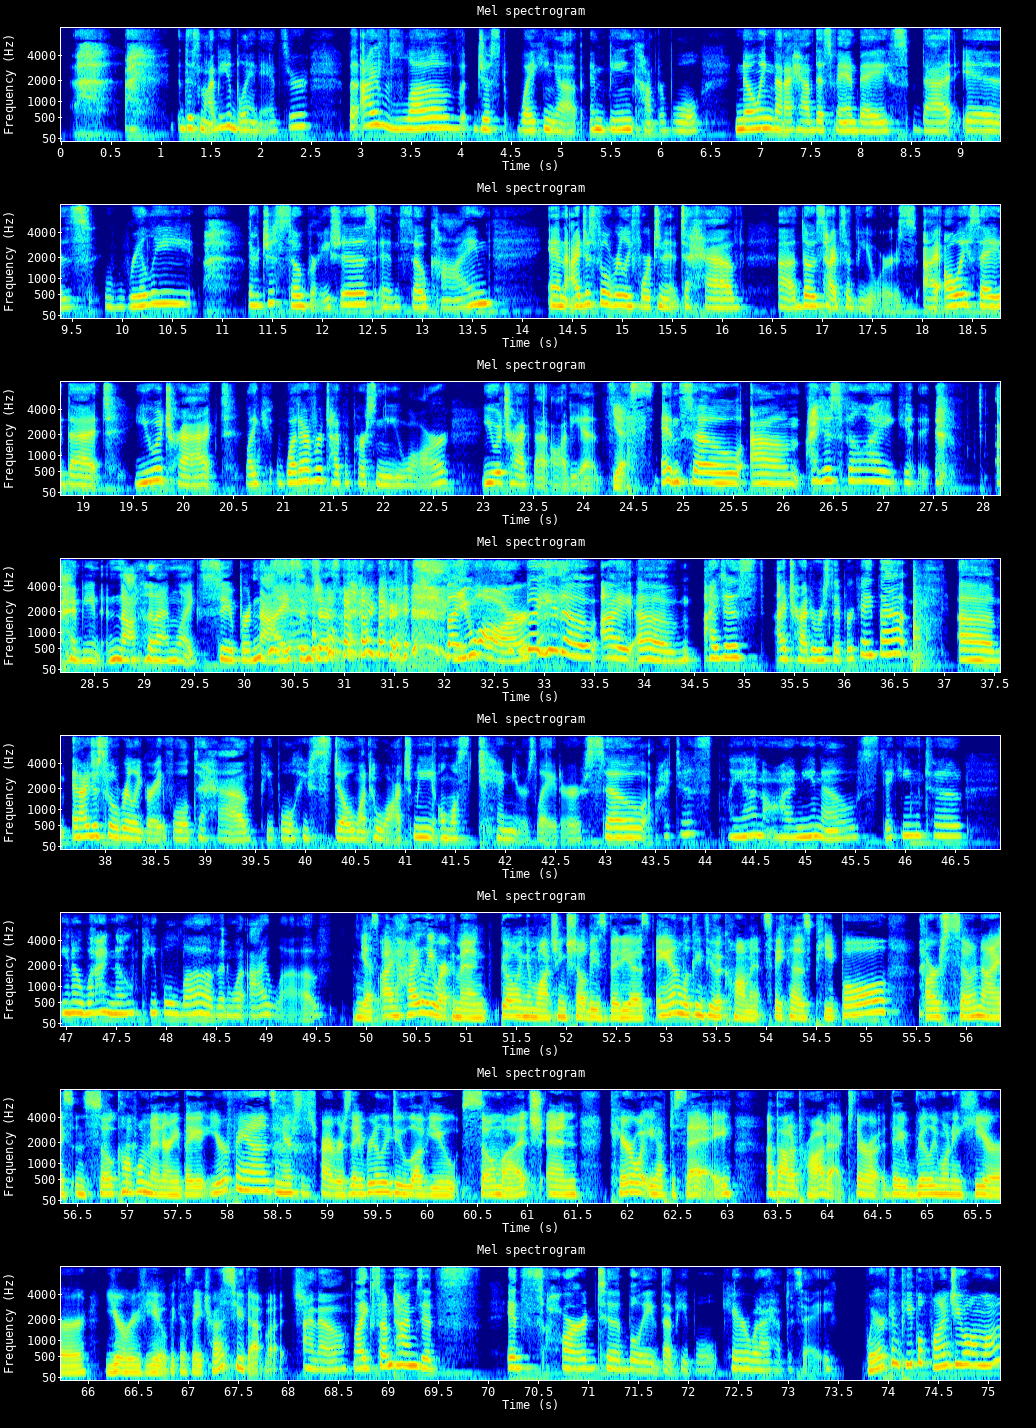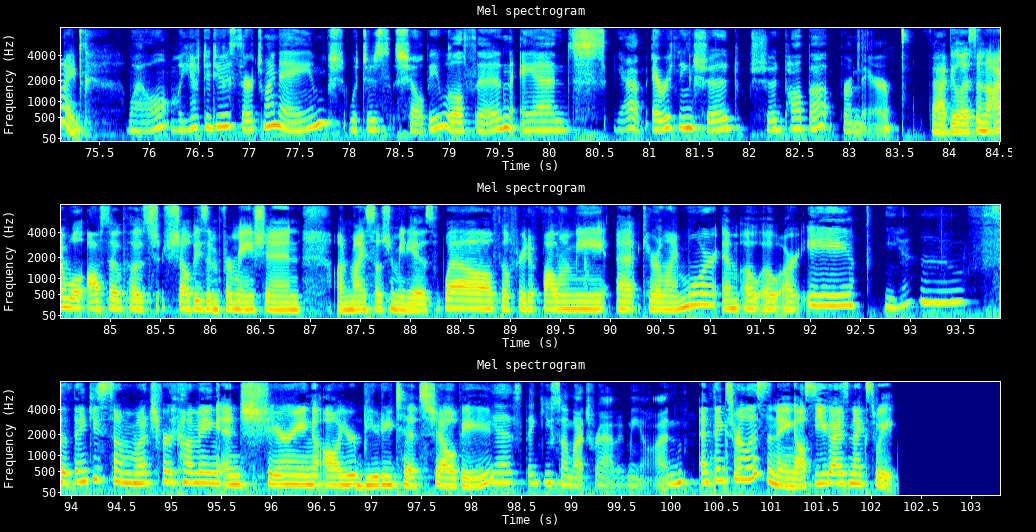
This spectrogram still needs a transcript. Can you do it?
this might be a bland answer, but I love just waking up and being comfortable knowing that I have this fan base that is really, they're just so gracious and so kind. And I just feel really fortunate to have uh, those types of viewers. I always say that you attract, like, whatever type of person you are, you attract that audience. Yes. And so um, I just feel like. I mean, not that I'm like super nice and just but you are. But you know, I um I just I try to reciprocate that. Um, and I just feel really grateful to have people who still want to watch me almost 10 years later. So I just plan on, you know, sticking to, you know, what I know people love and what I love. Yes, I highly recommend going and watching Shelbey's videos and looking through the comments because people are so nice and so complimentary. They your fans and your subscribers, they really do love you so much and care what you have to say about a product. They they really want to hear your review because they trust you that much. I know. Like sometimes it's it's hard to believe that people care what I have to say. Where can people find you online? Well, all you have to do is search my name, which is Shelbey Wilson, and yeah, everything should should pop up from there. Fabulous. And I will also post Shelbey's information on my social media as well. Feel free to follow me at Caroline Moore, M O O R E. Yes. So thank you so much for coming and sharing all your beauty tips, Shelbey. Yes, thank you so much for having me on. And thanks for listening. I'll see you guys next week.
